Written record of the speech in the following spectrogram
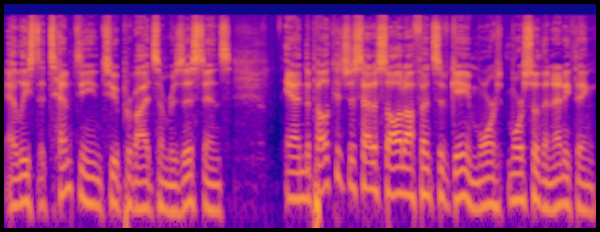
at least attempting to provide some resistance. And the Pelicans just had a solid offensive game, more more so than anything.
